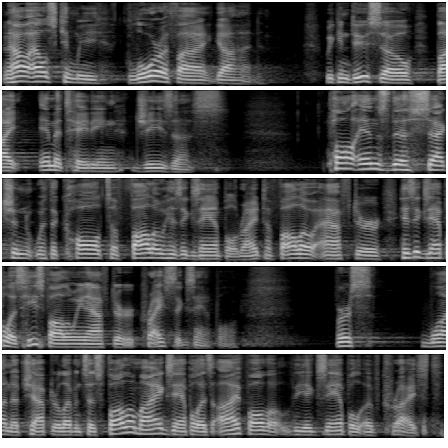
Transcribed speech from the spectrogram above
And how else can we glorify God? We can do so by imitating Jesus. Paul ends this section with a call to follow his example, right? To follow after his example as he's following after Christ's example. Verse 1 of chapter 11 says, Follow my example as I follow the example of Christ.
